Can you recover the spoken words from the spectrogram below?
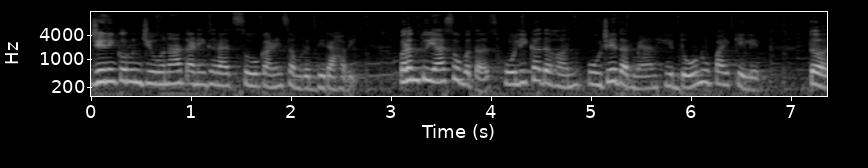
जेणेकरून जीवनात आणि घरात सुख आणि समृद्धी राहावी. परंतु यासोबतच होलिका दहन पूजेदरम्यान हे दोन उपाय केलेत तर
